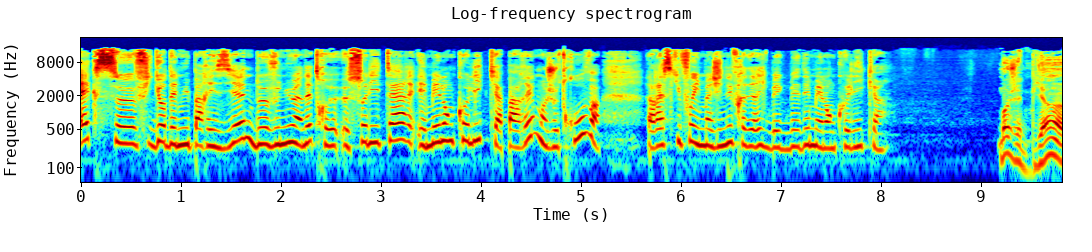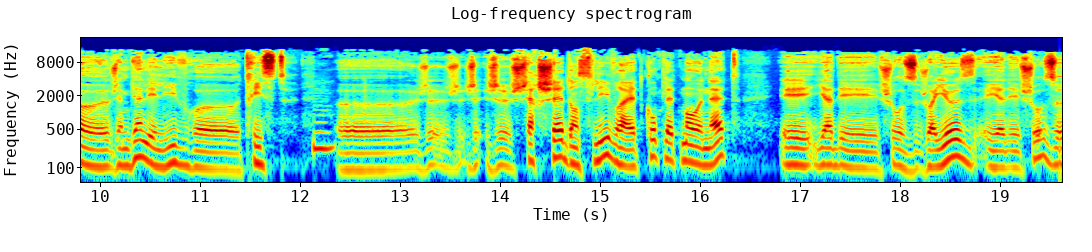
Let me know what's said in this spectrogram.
ex-figure des nuits parisiennes, devenu un être euh, solitaire et mélancolique qui apparaît, moi je trouve. Alors est-ce qu'il faut imaginer Frédéric Becbédé mélancolique? Moi, j'aime bien, euh, j'aime bien les livres euh, tristes. Mm. Euh, je, je- je cherchais dans ce livre à être complètement honnête. Et il y a des choses joyeuses et il y a des choses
